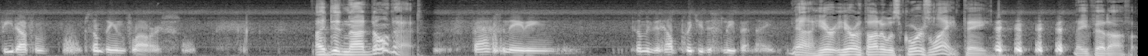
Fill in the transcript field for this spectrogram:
feed off of something in flowers. I did not know that. Fascinating. Something to help put you to sleep at night. Yeah, here here I thought it was Coors Light they they fed off of.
